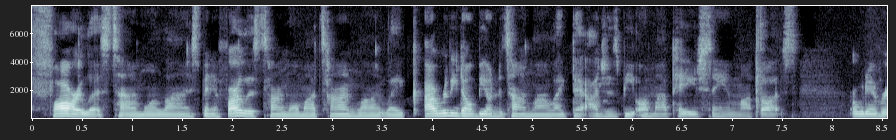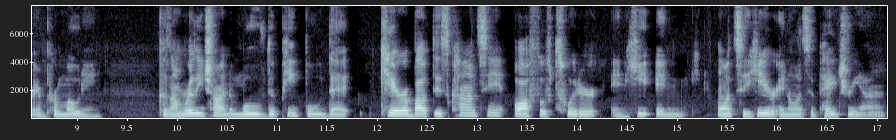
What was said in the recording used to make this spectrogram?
far less time online, spending far less time on my timeline. Like I really don't be on the timeline like that. I just be on my page saying my thoughts or whatever and promoting cuz I'm really trying to move the people that care about this content off of Twitter and he and onto here and onto Patreon.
